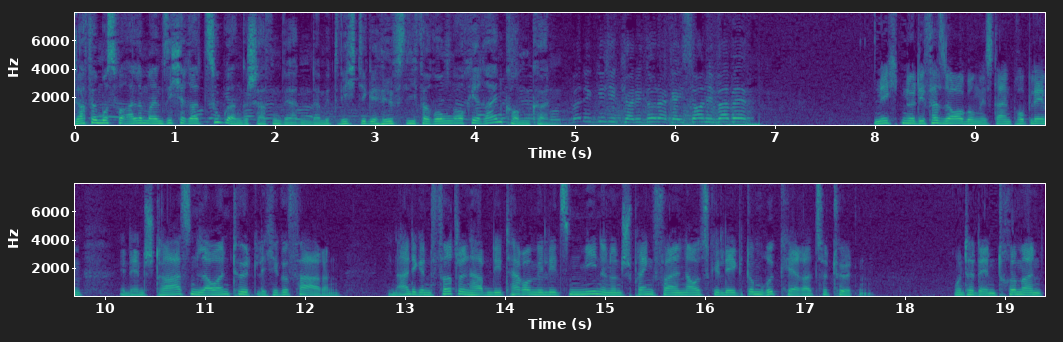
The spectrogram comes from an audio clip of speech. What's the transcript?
Dafür muss vor allem ein sicherer Zugang geschaffen werden, damit wichtige Hilfslieferungen auch hier reinkommen können. Nicht nur die Versorgung ist ein Problem, in den Straßen lauern tödliche Gefahren. In einigen Vierteln haben die Terrormilizen Minen und Sprengfallen ausgelegt, um Rückkehrer zu töten. Unter den Trümmern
